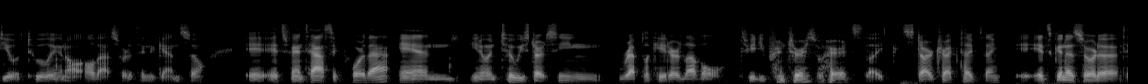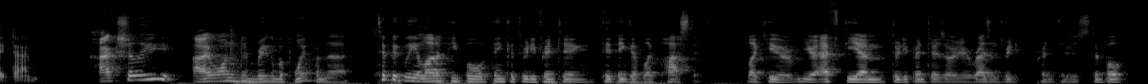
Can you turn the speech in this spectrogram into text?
deal with tooling and all, all that sort of thing again. So it, it's fantastic for that. And you know until we start seeing replicator level 3D printers where it's like Star Trek type thing, it, it's gonna sort of take time. Actually, I wanted to bring up a point from that. Typically, a lot of people think of 3D printing, they think of like plastic, like your your FDM 3D printers or your resin 3D printers. They're both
